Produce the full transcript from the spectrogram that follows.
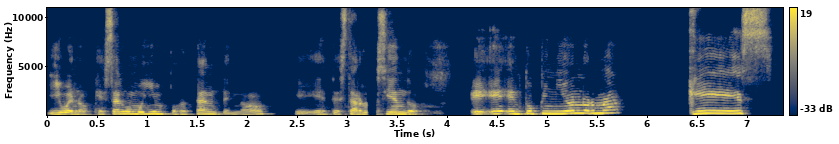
y bueno, que es algo muy importante, ¿no? Eh, de estarlo haciendo. Eh, eh, en tu opinión, Norma, ¿qué es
